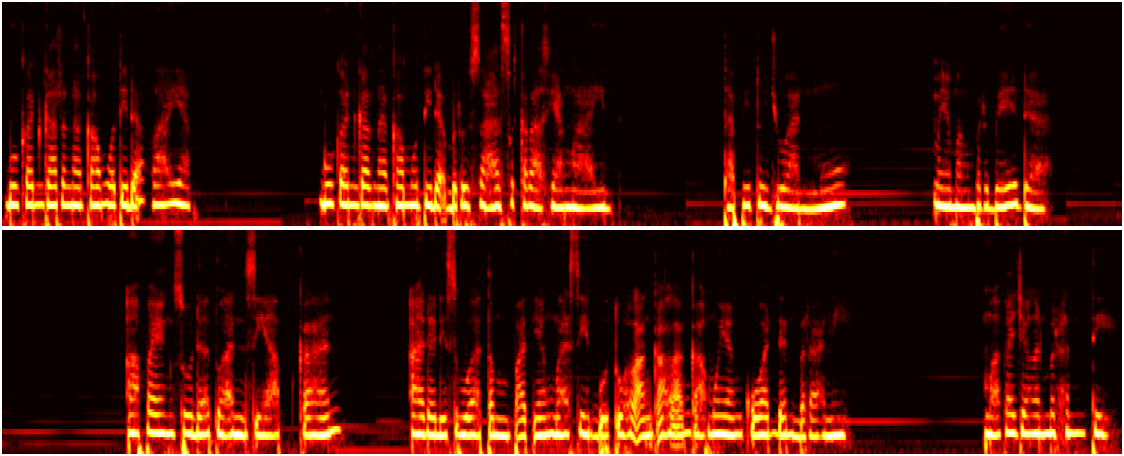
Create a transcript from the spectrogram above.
bukan karena kamu tidak layak, bukan karena kamu tidak berusaha sekeras yang lain, tapi tujuanmu memang berbeda. Apa yang sudah Tuhan siapkan ada di sebuah tempat yang masih butuh langkah-langkahmu yang kuat dan berani. Maka jangan berhenti,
